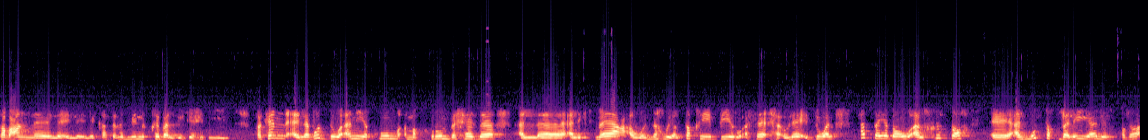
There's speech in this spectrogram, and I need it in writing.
طبعا من قبل الجاهديين فكان لابد وأن يقوم مكرون بهذا الاجتماع أو أنه يلتقي برؤساء هؤلاء الدول حتى يضعوا الخطة المستقبلية للقضاء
